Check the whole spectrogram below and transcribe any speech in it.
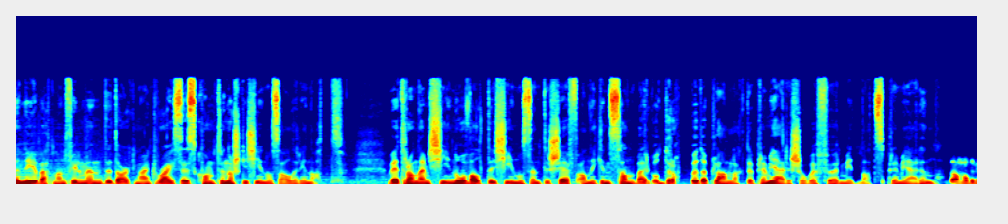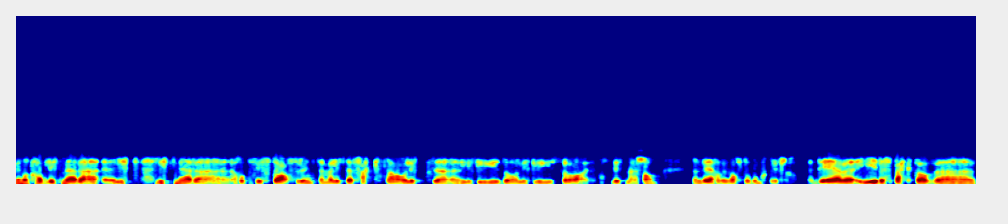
Den nye Batman-filmen The Dark Night Rises kom til norske kinosaler i natt. Ved Trondheim kino valgte kinosentersjef Anniken Sandberg å droppe det planlagte premiereshowet før midnattspremieren. Da hadde vi nok hatt litt mer, litt, litt mer jeg, stas rundt det, med litt effekter og litt, litt lyd og litt lys og litt mer sånn. Men det har vi valgt å gå bort ifra. Det er i respekt av, eh,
